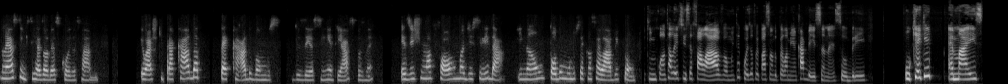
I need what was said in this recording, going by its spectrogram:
Não é assim que se resolve as coisas, sabe? Eu acho que para cada pecado, vamos dizer assim, entre aspas, né? Existe uma forma de se lidar. E não todo mundo ser cancelado e pronto que enquanto a Letícia falava, muita coisa foi passando pela minha cabeça, né? Sobre o que, que é mais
